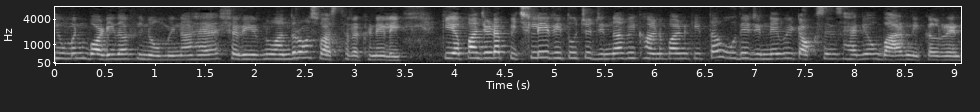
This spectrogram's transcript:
ਹਿਊਮਨ ਬਾਡੀ ਦਾ ਫਿਨੋਮੀਨਾ ਹੈ ਸਰੀਰ ਨੂੰ ਅੰਦਰੋਂ ਸਵਸਥ ਰੱਖਣੇ ਲਈ। ਕਿ ਆਪਾਂ ਜਿਹੜਾ ਪਿਛਲੀ ਰਿਤੂ 'ਚ ਜਿੰਨਾ ਵੀ ਖਾਣ ਪਾਣ ਕੀਤਾ ਉਹਦੇ ਜਿੰਨੇ ਵੀ ਟੌਕਸਿਨਸ ਹੈਗੇ ਉਹ ਬਾਹਰ ਨਿਕਲ ਰਹੇ ਨੇ।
